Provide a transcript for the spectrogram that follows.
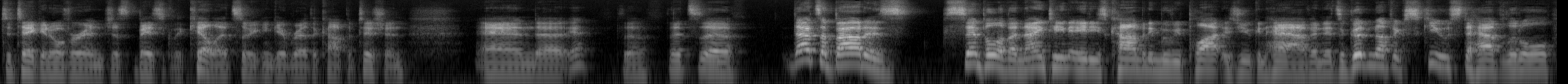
to take it over and just basically kill it so he can get rid of the competition. And uh, yeah, so that's uh that's about as simple of a 1980s comedy movie plot as you can have, and it's a good enough excuse to have little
